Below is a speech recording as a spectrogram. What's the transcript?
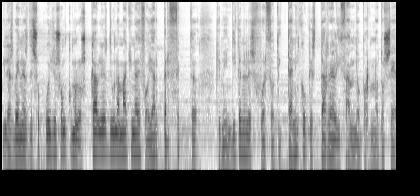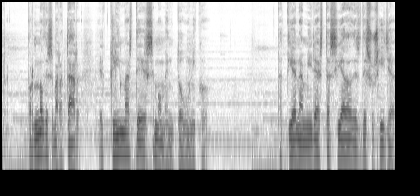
y las venas de su cuello son como los cables de una máquina de follar perfecta que me indican el esfuerzo titánico que está realizando por no toser, por no desbaratar el clima de ese momento único. Tatiana mira estasiada desde su silla,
